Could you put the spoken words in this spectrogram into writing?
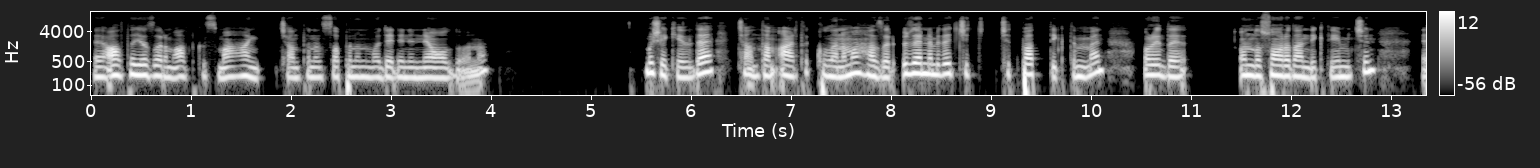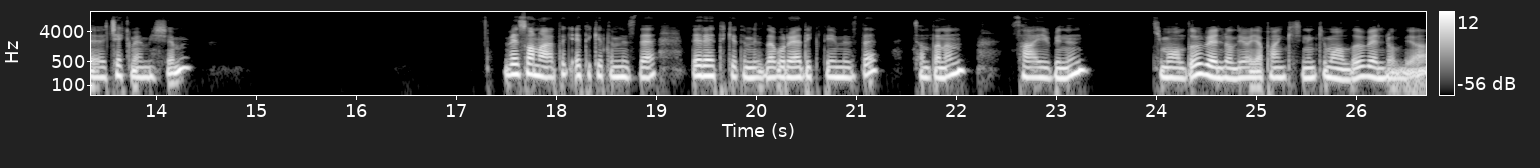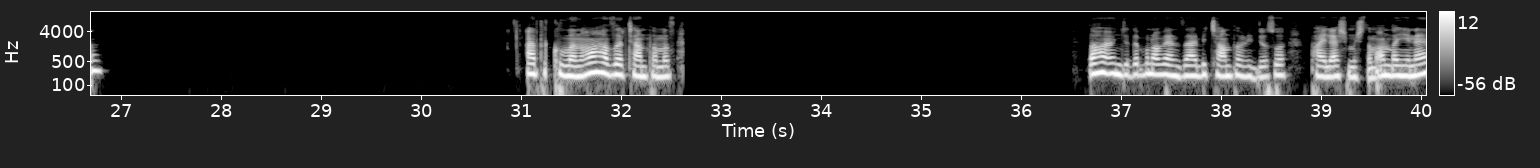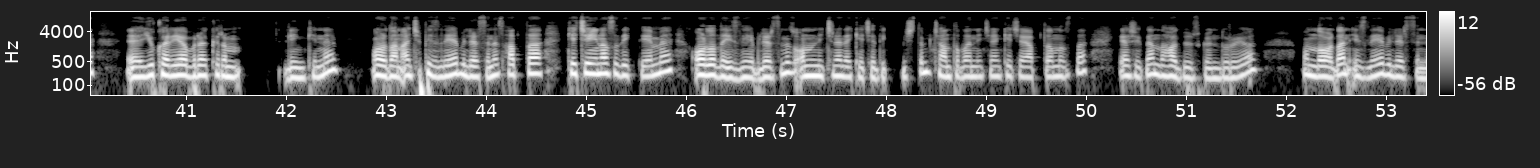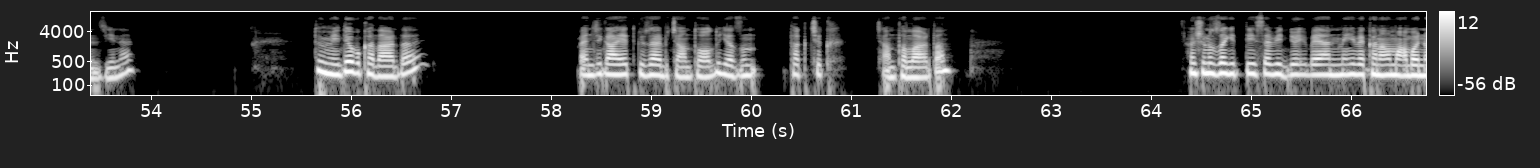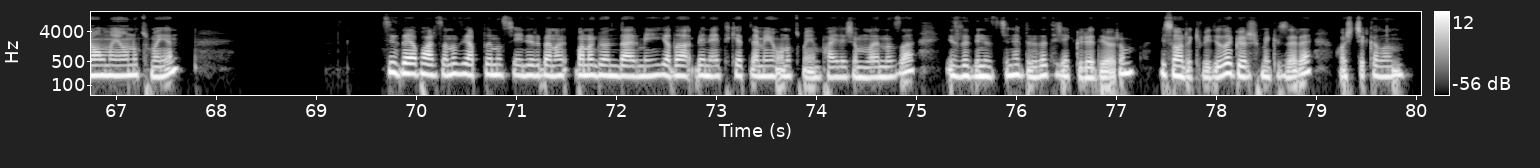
E, alta yazarım alt kısma hangi çantanın sapının modelinin ne olduğunu. Bu şekilde çantam artık kullanıma hazır. Üzerine bir de çıt, çıt pat diktim ben. Orayı da onu da sonradan diktiğim için e, çekmemişim. Ve son artık etiketimizde, deri etiketimizde buraya diktiğimizde çantanın sahibinin kim olduğu belli oluyor. Yapan kişinin kim olduğu belli oluyor. Artık kullanıma hazır çantamız. Daha önce de buna benzer bir çanta videosu paylaşmıştım. Onu da yine e, yukarıya bırakırım linkini. Oradan açıp izleyebilirsiniz. Hatta keçeyi nasıl diktiğimi orada da izleyebilirsiniz. Onun içine de keçe dikmiştim. Çantaların içine keçe yaptığımızda gerçekten daha düzgün duruyor. Onu da oradan izleyebilirsiniz yine. Tüm video bu kadardı. Bence gayet güzel bir çanta oldu. Yazın tak çık çantalardan. Hoşunuza gittiyse videoyu beğenmeyi ve kanalıma abone olmayı unutmayın. Siz de yaparsanız yaptığınız şeyleri bana, bana göndermeyi ya da beni etiketlemeyi unutmayın paylaşımlarınıza. İzlediğiniz için hepinize teşekkür ediyorum. Bir sonraki videoda görüşmek üzere. Hoşçakalın.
